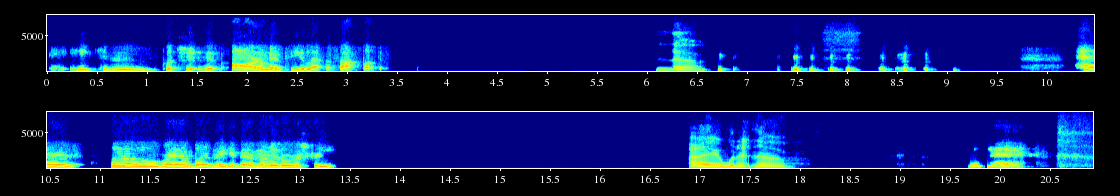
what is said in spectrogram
he can put his arm into you like a sock puppet? No. Has Huda who ran butt naked down the middle of the street? I wouldn't know. Okay.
